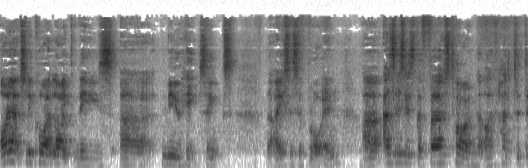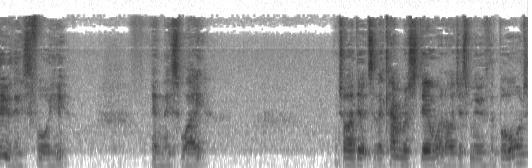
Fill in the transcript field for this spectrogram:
I actually quite like these uh, new heat sinks that Asus have brought in. Uh, as this is the first time that I've had to do this for you in this way, I'll try and do it so the camera's still and I just move the board.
